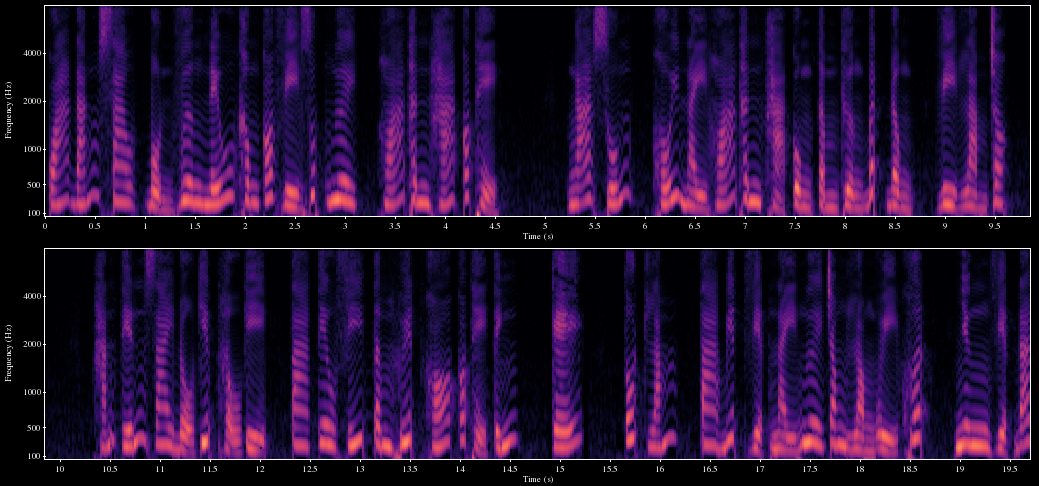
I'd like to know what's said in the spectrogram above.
Quá đáng sao, bổn vương nếu không có vì giúp ngươi, hóa thân há có thể. Ngã xuống, khối này hóa thân khả cùng tầm thường bất đồng, vì làm cho. Hắn tiến giai độ kiếp hậu kỳ, ta tiêu phí tâm huyết khó có thể tính, kế. Tốt lắm, ta biết việc này ngươi trong lòng ủy khuất, nhưng việc đã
